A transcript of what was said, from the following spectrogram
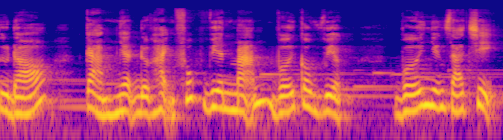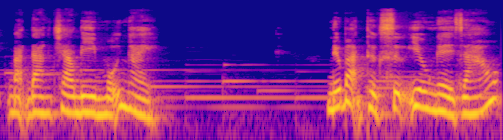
Từ đó, cảm nhận được hạnh phúc viên mãn với công việc, với những giá trị bạn đang trao đi mỗi ngày. Nếu bạn thực sự yêu nghề giáo,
